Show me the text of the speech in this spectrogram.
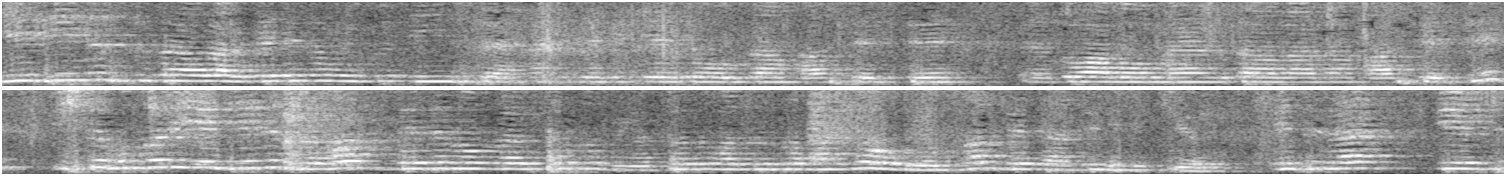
yediğiniz gıdalar bedene uygun değilse, hani demin Evdoğlu'dan bahsetti, e, doğal olmayan gıdalardan bahsetti. İşte bunları yediğiniz zaman beden onları tanımıyor. Tanımadığı zaman ne oluyor bunlar? Bedende birikiyor. Mesela diyelim ki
